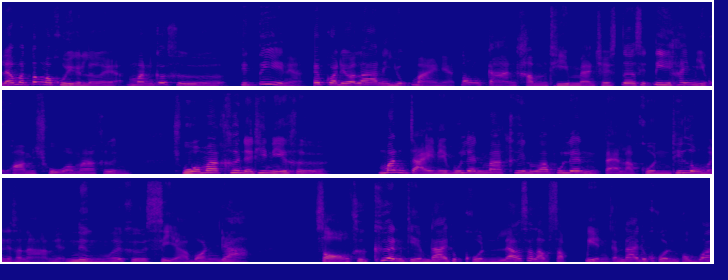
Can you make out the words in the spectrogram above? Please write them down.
แล้วมันต้องมาคุยกันเลยอะมันก็คือซิตี้เนี่ยเป๊ปกวาร์ดิโอลาในยุคใหม่เนี่ยต้องการทำทีมแมนเชสเตอร์ซิตี้ให้มีความชัวร์มากขึ้น ชัวร์มากขึ้นในที่นี้คือ มั่นใจในผู้เล่นมากขึ้นว่าผู้เล่นแต่ละคนที่ลงมาในสนามเนี่ยหนึ่งเลยคือเสียบอลยากสองคือเคลื่อนเกมได้ทุกคน แล้วสลับสับเปลี่ยนกันได้ทุกคน ผมว่า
